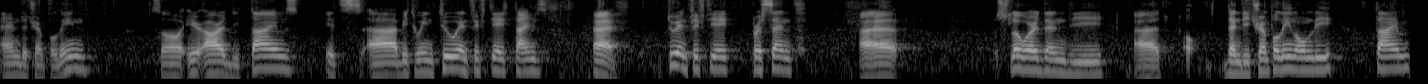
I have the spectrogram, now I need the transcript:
and the trampoline. So here are the times. It's uh, between 2 and 58 times, uh, 2 and 58 percent uh, slower than the than the trampoline only time.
